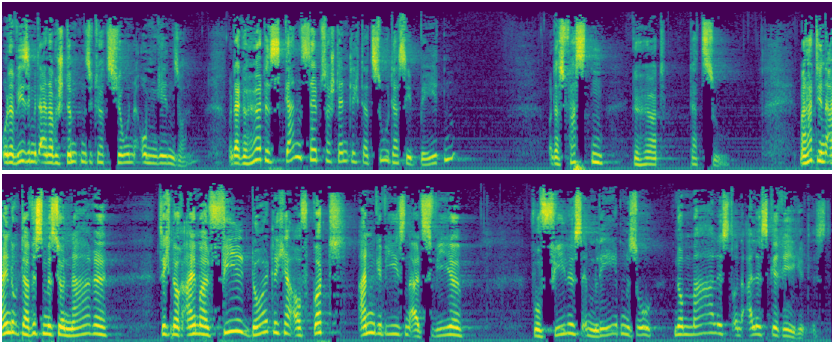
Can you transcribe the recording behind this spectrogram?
Oder wie sie mit einer bestimmten Situation umgehen sollen. Und da gehört es ganz selbstverständlich dazu, dass sie beten und das Fasten gehört dazu. Man hat den Eindruck, da wissen Missionare sich noch einmal viel deutlicher auf Gott angewiesen als wir, wo vieles im Leben so normal ist und alles geregelt ist.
